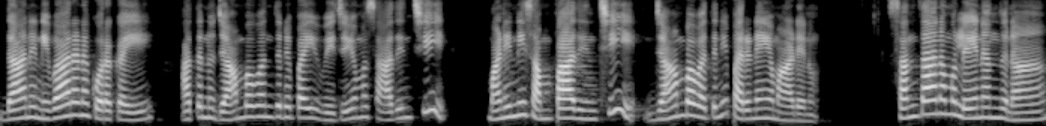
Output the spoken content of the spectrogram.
దాని నివారణ కొరకై అతను జాంబవంతునిపై విజయము సాధించి మణిని సంపాదించి జాంబవతిని పరిణయమాడెను. సంతానము లేనందున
